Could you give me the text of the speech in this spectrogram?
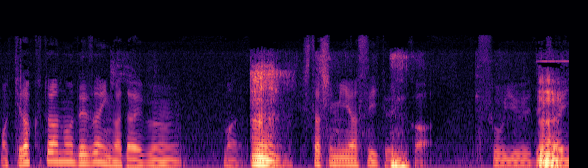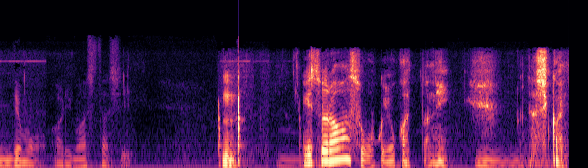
まあ、キャラクターのデザインがだいぶ、まあ、うん。親しみやすいというか、そういうデザインでもありましたし、うんうんはすごく良かったね。うん確かに。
